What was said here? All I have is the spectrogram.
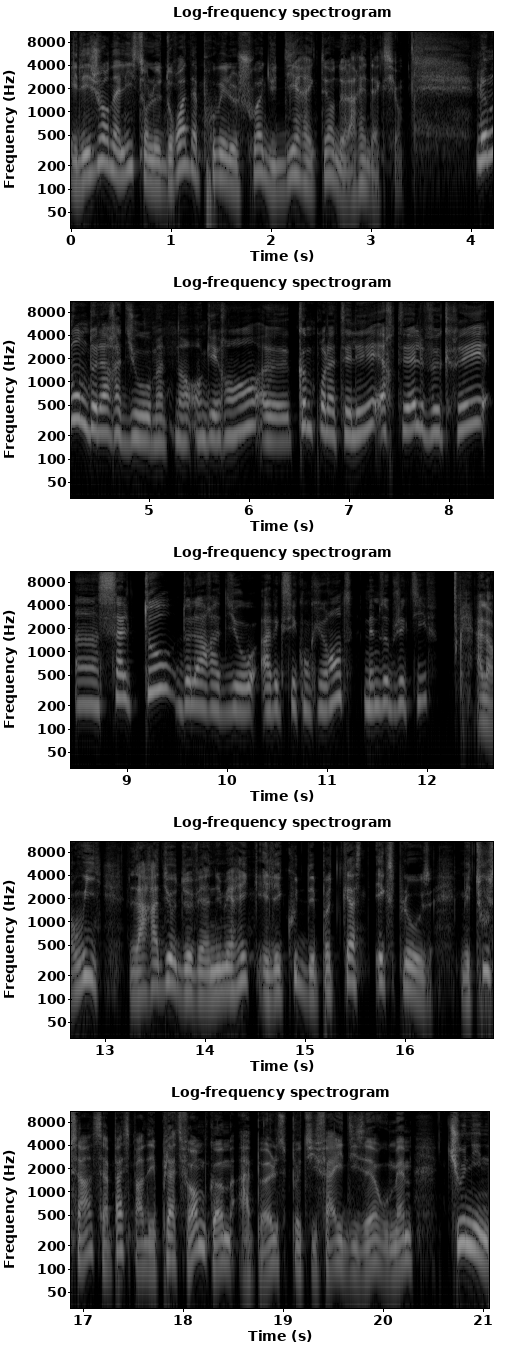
et les journalistes ont le droit d'approuver le choix du directeur de la rédaction. Le monde de la radio maintenant, en euh, comme pour la télé, RTL veut créer un salto de la radio avec ses concurrentes, mêmes objectifs? Alors oui, la radio devient numérique et l'écoute des podcasts explose. Mais tout ça, ça passe par des plateformes comme Apple, Spotify, Deezer ou même TuneIn.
